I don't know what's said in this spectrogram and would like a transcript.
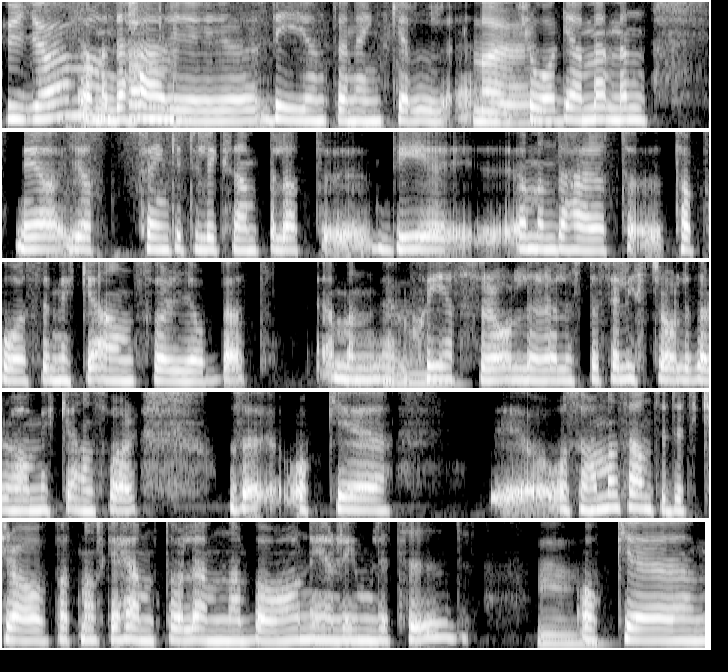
Hur gör man? Ja, men det här är ju, det är ju inte en enkel eh, Nej. fråga. Men, men, men jag, jag, tänker till exempel att eh, det, ja, men det här att ta, ta på sig mycket ansvar i jobbet. Ja, men, mm. Chefsroller eller specialistroller där du har mycket ansvar. Och så, och, eh, och så har man samtidigt krav på att man ska hämta och lämna barn i en rimlig tid. Mm. Och eh,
